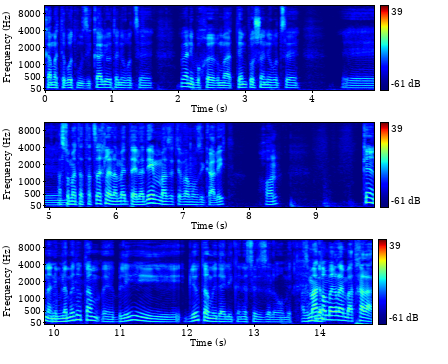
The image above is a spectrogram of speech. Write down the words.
כמה תיבות מוזיקליות אני רוצה, ואני בוחר מה הטמפו שאני רוצה. אה, אז זאת אומרת, אתה צריך ללמד את הילדים מה זה תיבה מוזיקלית, נכון? כן, אני מלמד אותם אה, בלי, בלי יותר מדי להיכנס לזה לעומק. אז מה גם- אתה אומר להם בהתחלה?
